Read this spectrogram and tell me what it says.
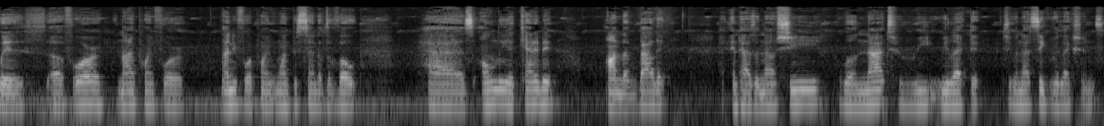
with uh, 4 9.4 94.1% of the vote, has only a candidate on the ballot and has announced she will not re elected. She will not seek re-elections.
